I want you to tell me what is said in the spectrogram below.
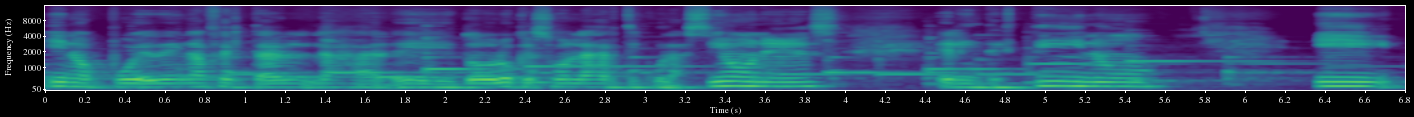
y nos pueden afectar eh, todo lo que son las articulaciones, el intestino. Y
